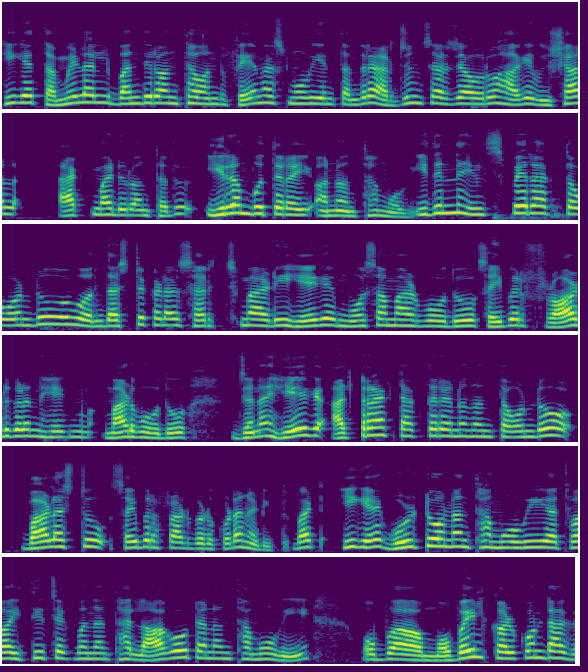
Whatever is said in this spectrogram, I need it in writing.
ಹೀಗೆ ತಮಿಳಲ್ಲಿ ಬಂದಿರೋಂಥ ಒಂದು ಫೇಮಸ್ ಮೂವಿ ಅಂತಂದರೆ ಅರ್ಜುನ್ ಸರ್ಜಾ ಅವರು ಹಾಗೆ ವಿಶಾಲ್ ಆಕ್ಟ್ ಮಾಡಿರುವಂಥದ್ದು ಇರಂಬುತೆರೈ ಅನ್ನೋಂಥ ಮೂವಿ. ಇದನ್ನ ಇನ್ಸ್ಪೈರ್ ಆಗಿ ತಗೊಂಡು ಒಂದಷ್ಟು ಕಡೆ ಸರ್ಚ್ ಮಾಡಿ ಹೇಗೆ ಮೋಸ ಮಾಡ್ಬೋದು ಸೈಬರ್ ಫ್ರಾಡ್ಗಳನ್ನು ಹೇಗೆ ಮಾಡ್ಬೋದು, ಜನ ಹೇಗೆ ಅಟ್ರಾಕ್ಟ್ ಆಗ್ತಾರೆ ಅನ್ನೋದನ್ನು ತಗೊಂಡು ಭಾಳಷ್ಟು ಸೈಬರ್ ಫ್ರಾಡ್ಗಳು ಕೂಡ ನಡೀತು. ಬಟ್ ಹೀಗೆ ಗುಲ್ಟು ಅನ್ನೋಂಥ ಮೂವಿ ಅಥವಾ ಇತ್ತೀಚೆಗೆ ಬಂದಂಥ ಲಾಗೌಟ್ ಅನ್ನೋಂಥ ಮೂವಿ ಒಬ್ಬ ಮೊಬೈಲ್ ಕಳ್ಕೊಂಡಾಗ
